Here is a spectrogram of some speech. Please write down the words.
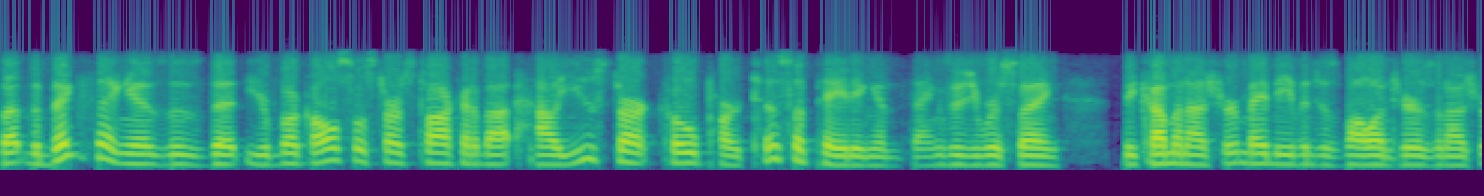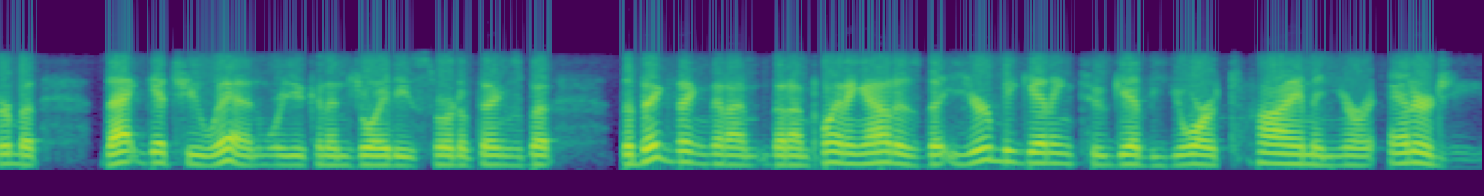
but the big thing is, is that your book also starts talking about how you start co-participating in things, as you were saying, become an usher, maybe even just volunteer as an usher, but that gets you in where you can enjoy these sort of things. But the big thing that I'm that I'm pointing out is that you're beginning to give your time and your energy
